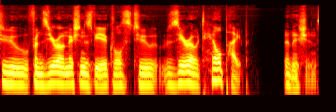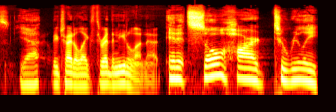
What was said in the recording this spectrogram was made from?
to from zero emissions vehicles to zero tailpipe emissions. yeah They try to like thread the needle on that. and it's so hard to really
